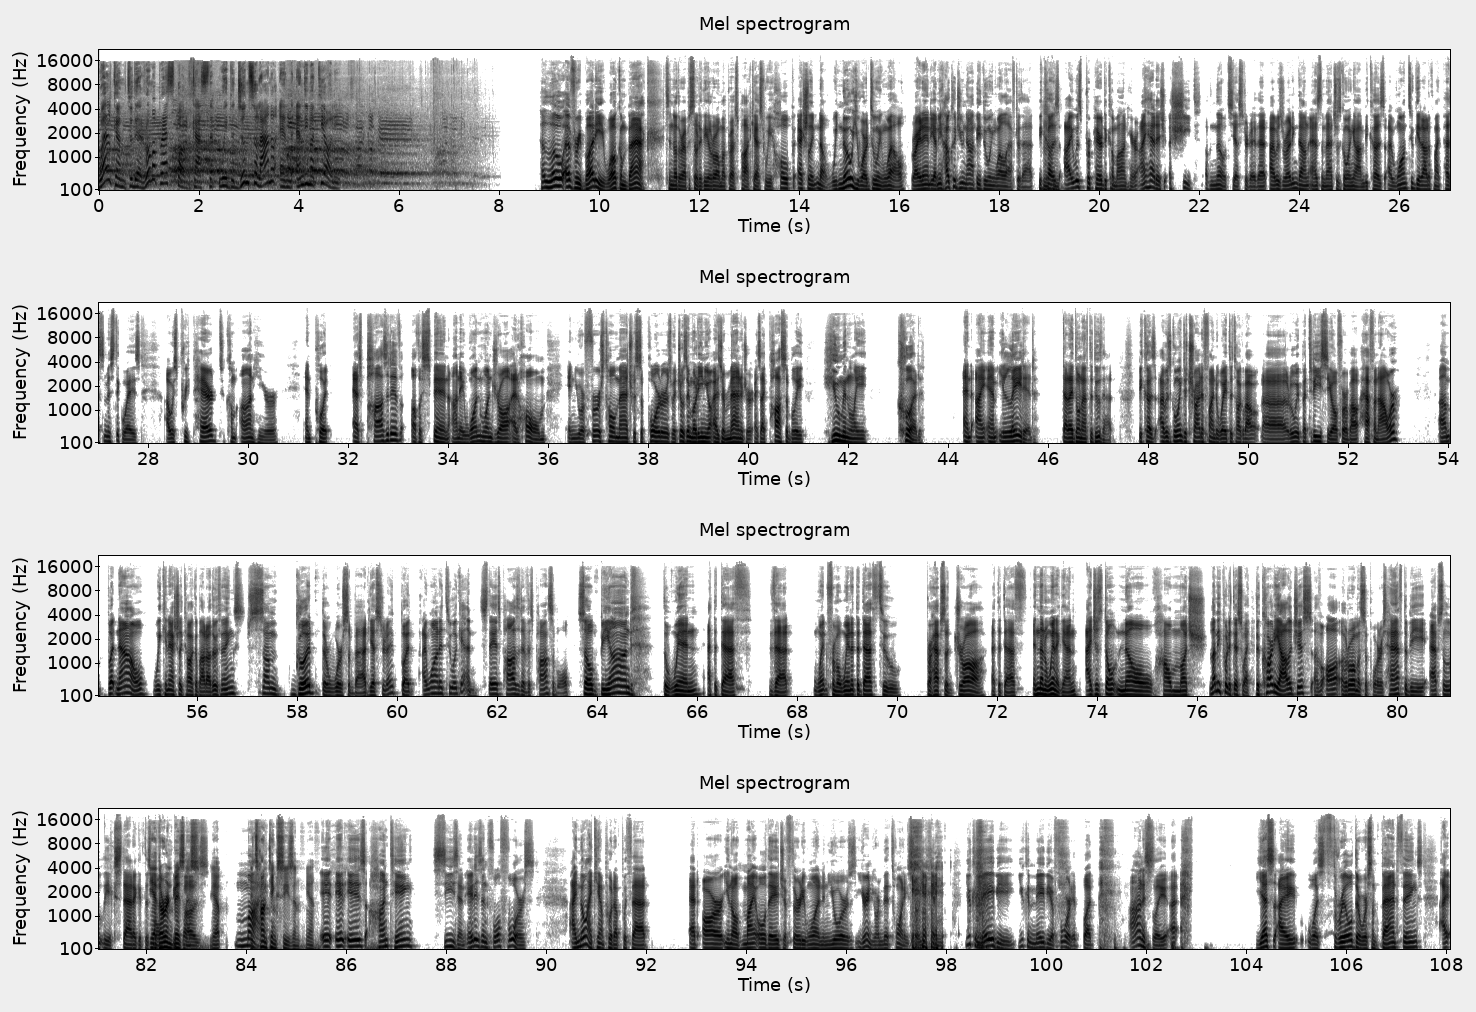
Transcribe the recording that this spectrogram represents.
Welcome to the Roma Press podcast with John Solano and Andy Mattioli. Hello, everybody. Welcome back to another episode of the Roma Press podcast. We hope, actually, no, we know you are doing well, right, Andy? I mean, how could you not be doing well after that? Because Mm-hmm. I was prepared to come on here. I had a, a sheet of notes yesterday that I was writing down as the match was going on because I want to get out of my pessimistic ways. I was prepared to come on here and put as positive of a spin on a 1 1 draw at home in your first home match with supporters, with Jose Mourinho as your manager, as I possibly humanly could. And I am elated that I don't have to do that because I was going to try to find a way to talk about uh, Rui Patricio for about half an hour. Um, but now we can actually talk about other things. Some good, there were some bad yesterday, but I wanted to, again, stay as positive as possible. So, beyond the win at the death that went from a win at the death to perhaps a draw at the death and then a win again. I just don't know how much. Let me put it this way the cardiologists of all Roma supporters have to be absolutely ecstatic at this yeah, they're in business. Yep. My, It's hunting season. Yeah. it, it is hunting season. It is in full force. I know I can't put up with that at our, you know, my old age of 31 and yours, you're in your mid 20s, so you can you can maybe you can maybe afford it, but honestly, I, yes, I was thrilled. There were some bad things. I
